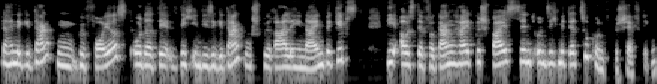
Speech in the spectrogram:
deine Gedanken befeuerst oder dich in diese Gedankenspirale hineinbegibst, die aus der Vergangenheit gespeist sind und sich mit der Zukunft beschäftigen.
